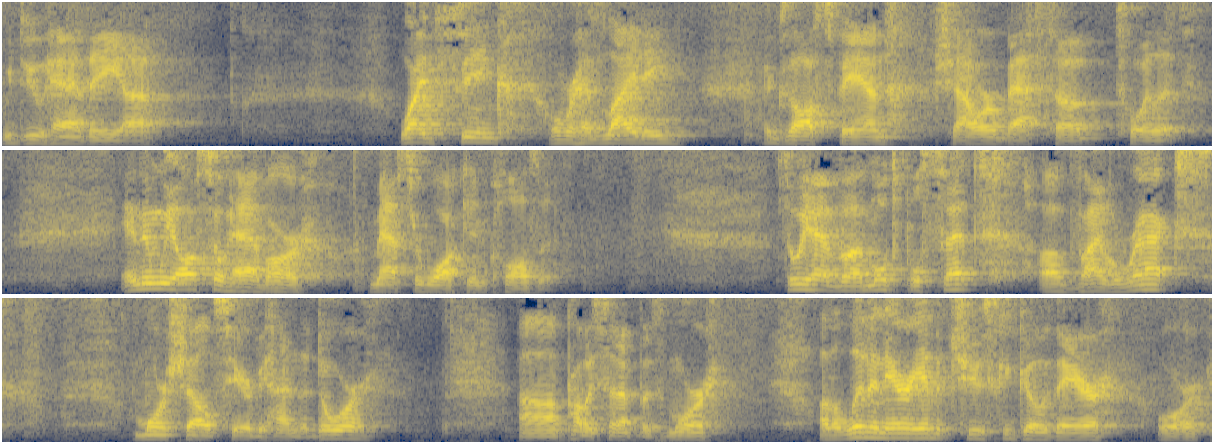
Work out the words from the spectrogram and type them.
We do have a uh, wide sink, overhead lighting, exhaust fan, shower, bathtub, toilet. And then we also have our master walk-in closet. So we have uh, multiple sets of vinyl racks, more shelves here behind the door. Uh, probably set up as more of a linen area, but shoes could go there or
